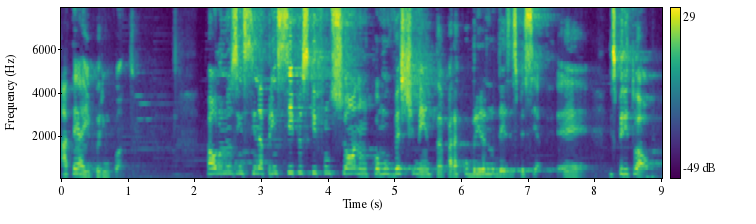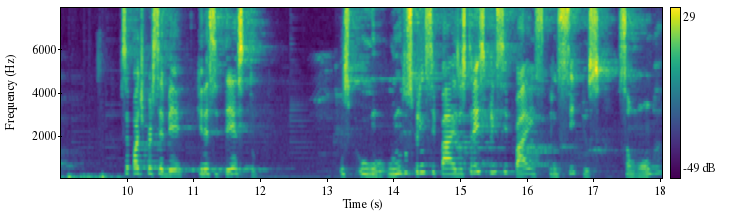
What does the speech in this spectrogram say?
Até aí por enquanto. Paulo nos ensina princípios que funcionam como vestimenta para cobrir a nudez é, espiritual. Você pode perceber que nesse texto os, o, um dos principais, os três principais princípios são honra,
